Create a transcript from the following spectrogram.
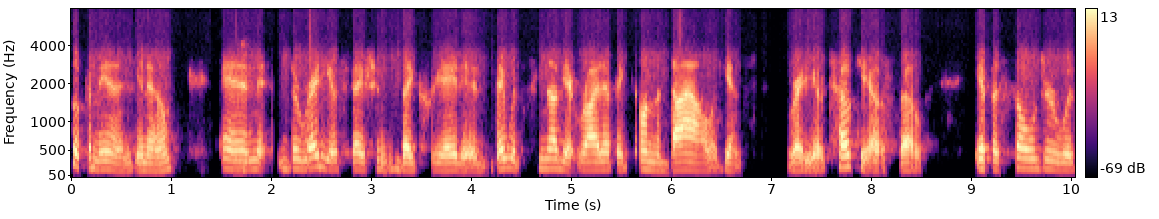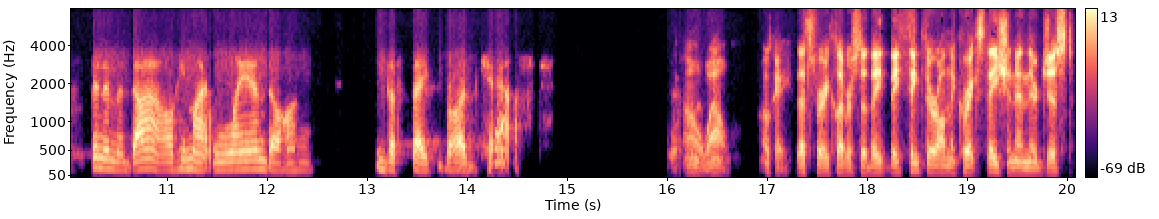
hook them in, you know. Mm-hmm. And the radio stations they created, they would snug it right up on the dial against Radio Tokyo. So if a soldier was spinning the dial, he might land on the fake broadcast. Oh, wow. Okay, that's very clever. So they, they think they're on the correct station and they're just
